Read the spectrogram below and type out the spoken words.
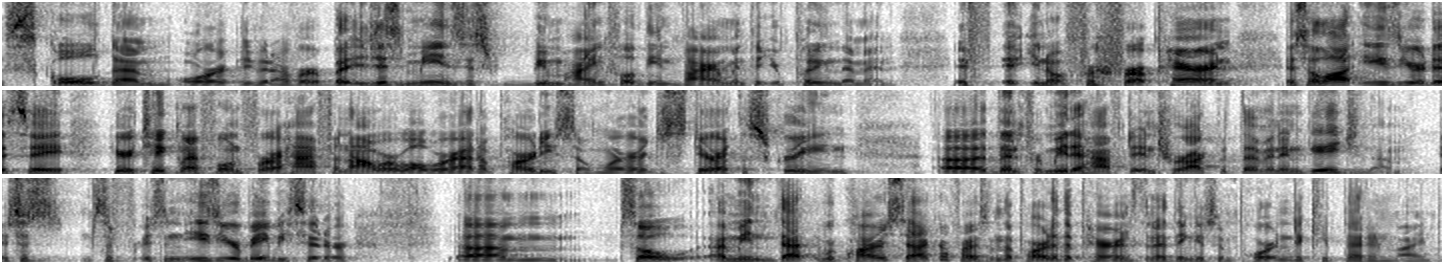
scold them or whatever, but it just means just be mindful of the environment that you're putting them in. If, you know, for, for a parent, it's a lot easier to say, here, take my phone for a half an hour while we're at a party somewhere and just stare at the screen uh, than for me to have to interact with them and engage them. It's just, it's, a, it's an easier babysitter. Um, so, I mean, that requires sacrifice on the part of the parents, and I think it's important to keep that in mind.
